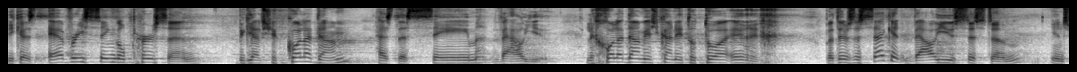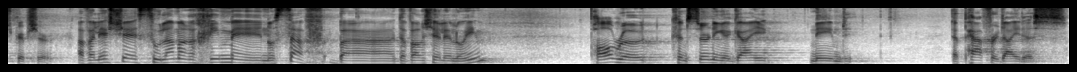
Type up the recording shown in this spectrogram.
because every single person בגלל שכל אדם, has the same value. לכל אדם יש כאן את אותו הערך. But there's a second value system in Scripture. אבל יש אה, סולם ערכים אה, נוסף בדבר של אלוהים. Paul wrote concerning a guy named Epaphroditus,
